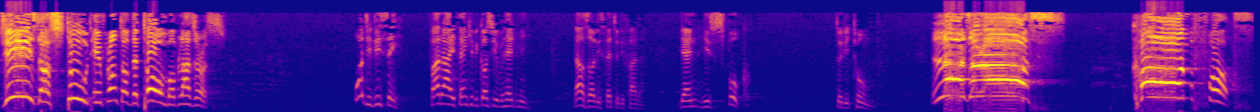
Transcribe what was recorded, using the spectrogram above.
Jesus stood in front of the tomb of Lazarus. What did he say? Father, I thank you because you've heard me. That was all he said to the Father. Then he spoke to the tomb. Lazarus! Come forth!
